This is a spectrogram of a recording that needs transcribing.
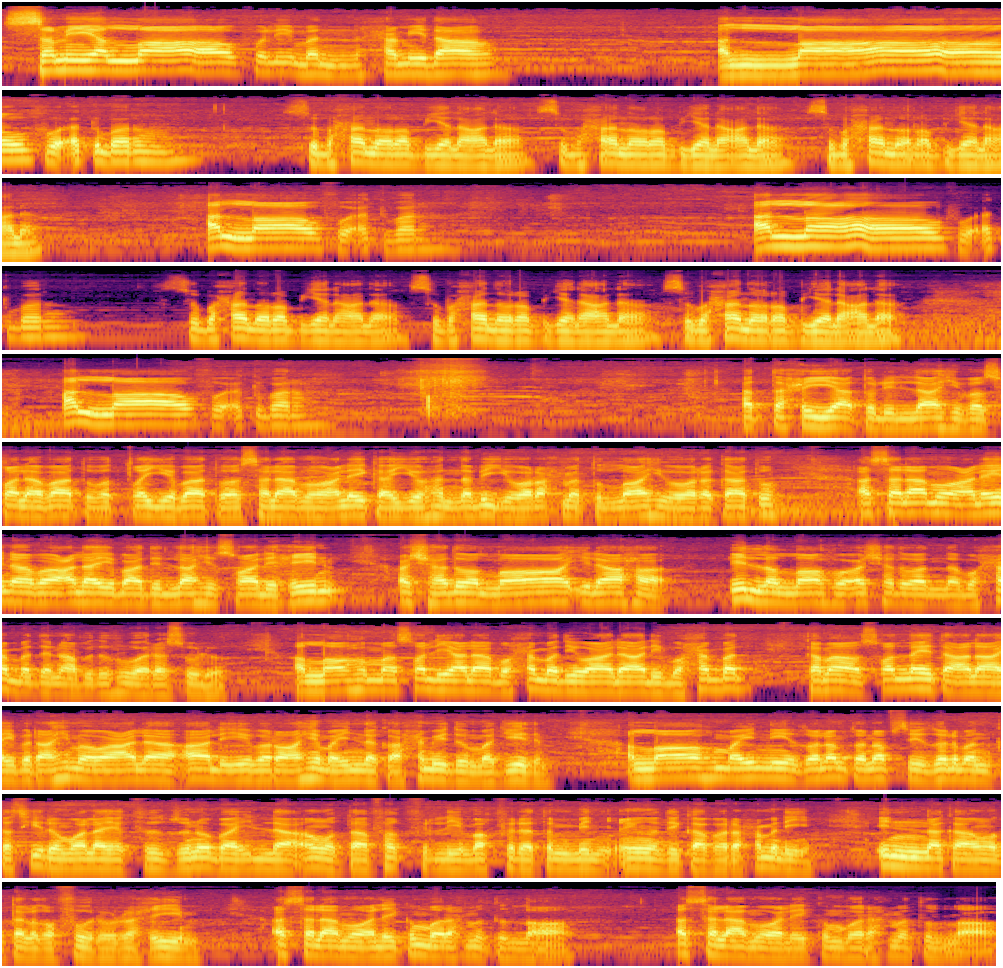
سمي الله لمن حمده. الله أكبر. سبحان ربي الأعلى. سبحان ربي الأعلى. سبحان ربي الأعلى. الله أكبر. الله أكبر. سبحان ربي الأعلى. سبحان ربي الأعلى. سبحان ربي الأعلى. الله أكبر. التحیات للہ وصلوات والطیبات والسلام علیکہ ایوہ النبی ورحمت اللہ وبرکاتہ السلام علینا وعلی عباد اللہ صالحین اشہد اللہ الہ الا اللہ اشہد ان محمد عبدہ ورسولہ اللہم صلی علی محمد وعلی آل محمد کما صلیت علی ابراہیم وعلی آل ابراہیم انکا حمید مجید اللہم انی ظلمت نفسی ظلما کثیر ولا یکفر الذنوب الا انت فاغفر لی مغفرتا من عندک فرحمنی انکا انت الغفور الرحیم السلام علیکم ورحمت اللہ السلام علیکم ورحمت اللہ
